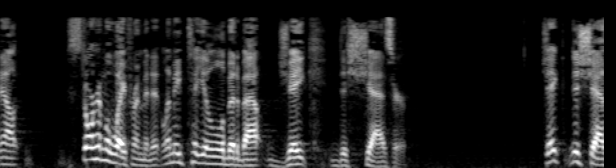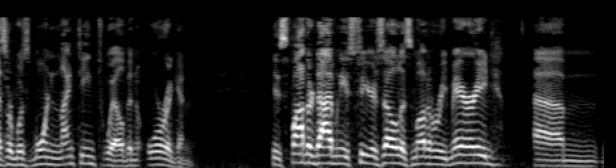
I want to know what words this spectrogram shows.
Now, store him away for a minute. Let me tell you a little bit about Jake DeShazer. Jake DeShazer was born in 1912 in Oregon. His father died when he was two years old. His mother remarried. Um,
